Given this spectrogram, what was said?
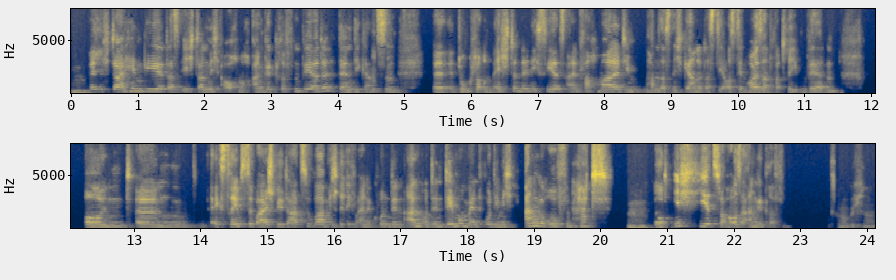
mhm. wenn ich dahin gehe, dass ich dann nicht auch noch angegriffen werde. Denn die ganzen äh, dunkleren Mächte, nenne ich sie jetzt einfach mal, die haben das nicht gerne, dass die aus den Häusern vertrieben werden. Und ähm, extremste Beispiel dazu war, mich rief eine Kundin an und in dem Moment, wo die mich angerufen hat, mhm. wurde ich hier zu Hause angegriffen. Das glaube ich, ja.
